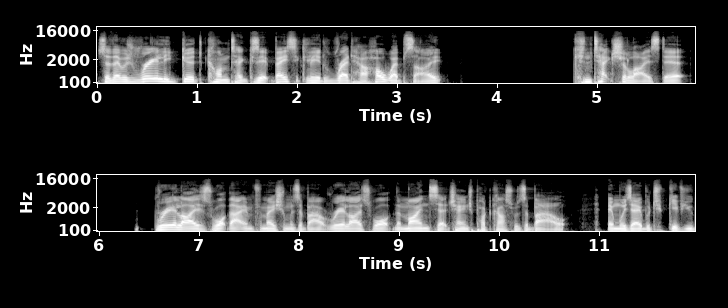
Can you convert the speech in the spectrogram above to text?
So there was really good content because it basically had read her whole website, contextualized it, realized what that information was about, realized what the Mindset Change podcast was about, and was able to give you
